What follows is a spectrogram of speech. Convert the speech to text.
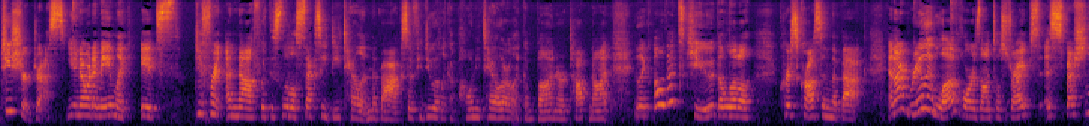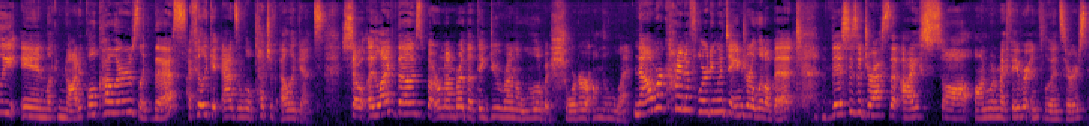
t-shirt dress. You know what I mean? Like it's, different enough with this little sexy detail in the back. So if you do it like a ponytail or like a bun or a top knot, you're like, oh, that's cute. The little crisscross in the back. And I really love horizontal stripes, especially in like nautical colors like this. I feel like it adds a little touch of elegance. So I like those, but remember that they do run a little bit shorter on the length. Now we're kind of flirting with danger a little bit. This is a dress that I saw on one of my favorite influencers,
